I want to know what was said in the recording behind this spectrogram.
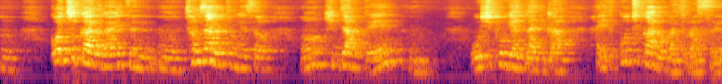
어, 고춧가루가 하여튼 어, 천사를 통해서 어, 김장 때 어, 50포기 한다니까 하여튼 고춧가루가 들어왔어요.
